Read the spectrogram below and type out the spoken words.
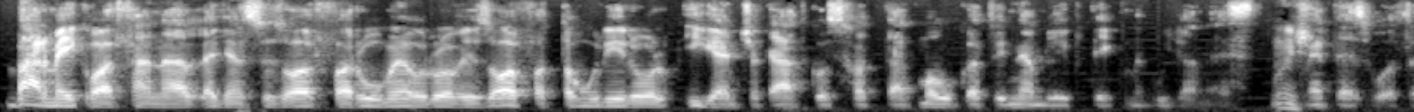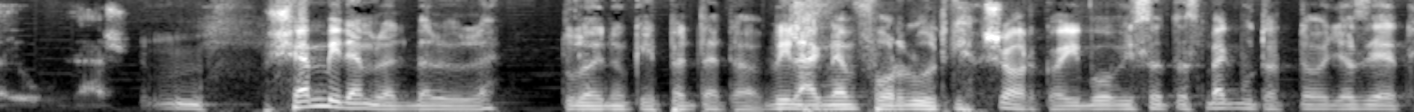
bármelyik Alfánál legyen szó az Alfa Romeo-ról, vagy az Alfa Tauriról, igencsak átkozhatták magukat, hogy nem lépték meg ugyanezt, és mert ez volt a jó húzás. Semmi nem lett belőle tulajdonképpen, tehát a világ nem fordult ki a sarkaiból, viszont azt megmutatta, hogy azért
